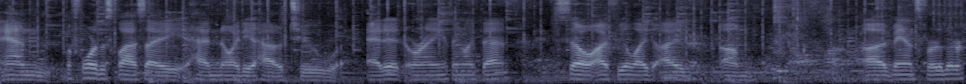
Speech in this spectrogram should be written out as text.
And before this class, I had no idea how to edit or anything like that. So I feel like I've um, uh, advanced further.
